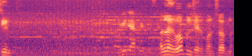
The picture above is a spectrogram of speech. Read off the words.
తీయండి లేదు ఓపెన్ చేయండి కొంచెం చూద్దాం.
